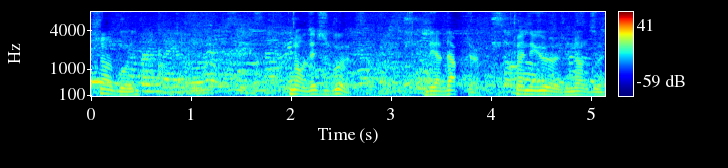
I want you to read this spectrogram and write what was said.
It's not good. No, this is good. The adapter, 20 euros, not good.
